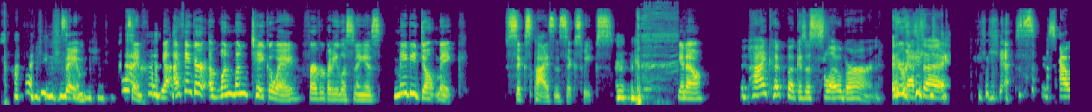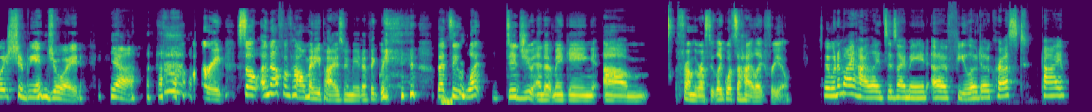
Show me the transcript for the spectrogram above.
same same yeah i think our one one takeaway for everybody listening is maybe don't make six pies in six weeks. you know? The pie cookbook is a slow burn. That's a yes. It's how it should be enjoyed. Yeah. All right. So enough of how many pies we made. I think we Betsy, what did you end up making um from the recipe? Like what's the highlight for you? So one of my highlights is I made a phyllo dough crust pie.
